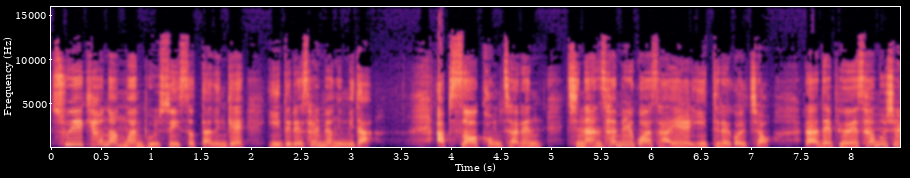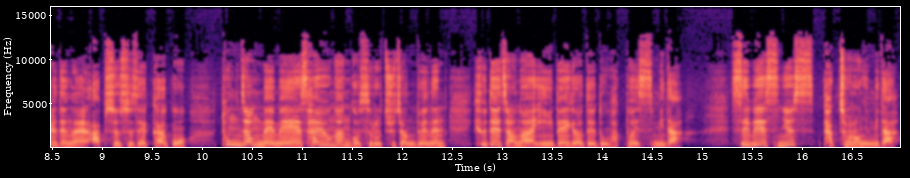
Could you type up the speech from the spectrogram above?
수익 현황만 볼 수 있었다는 게 이들의 설명입니다. 앞서 검찰은 지난 3일과 4일 이틀에 걸쳐 라 대표의 사무실 등을 압수수색하고 통정 매매에 사용한 것으로 추정되는 휴대전화 200여 대도 확보했습니다. CBS 뉴스 박초롱입니다.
